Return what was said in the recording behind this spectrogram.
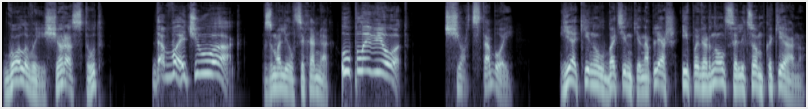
головы еще растут. «Давай, чувак!» — взмолился хомяк. «Уплывет!» «Черт с тобой!» Я кинул ботинки на пляж и повернулся лицом к океану.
